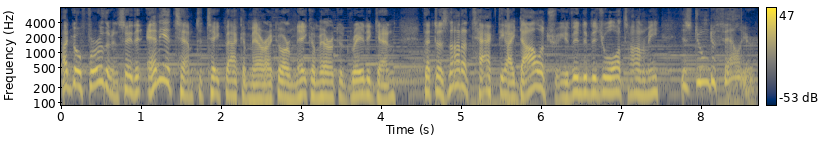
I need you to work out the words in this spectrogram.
I'd go further and say that any attempt to take back America or make America great again that does not attack the idolatry of individual autonomy is doomed to failure.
